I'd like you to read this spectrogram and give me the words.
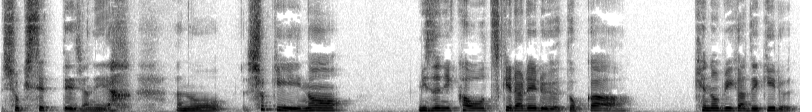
初期設定じゃねえや。あの、初期の水に顔をつけられるとか、毛伸びができる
